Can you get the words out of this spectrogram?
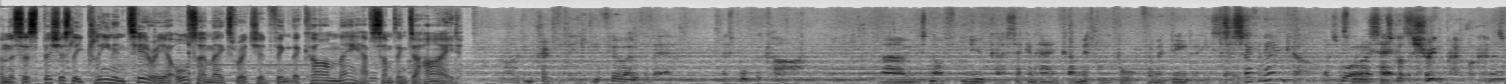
And the suspiciously clean interior also makes Richard think the car may have something to hide. In Tripoli, he flew over there. Let's walk the car. Um, it's not a new car, second-hand car. Admittedly bought from a dealer. He It's a second-hand car. That's what he says. It's got the shrink wrap on it.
